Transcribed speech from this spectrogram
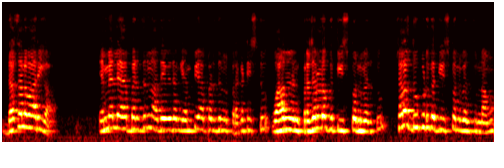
దశల వారీగా ఎమ్మెల్యే అభ్యర్థులను అదేవిధంగా ఎంపీ అభ్యర్థులను ప్రకటిస్తూ వాళ్ళని ప్రజల్లోకి తీసుకొని వెళ్తూ చాలా దూకుడుగా తీసుకొని వెళ్తున్నాము.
